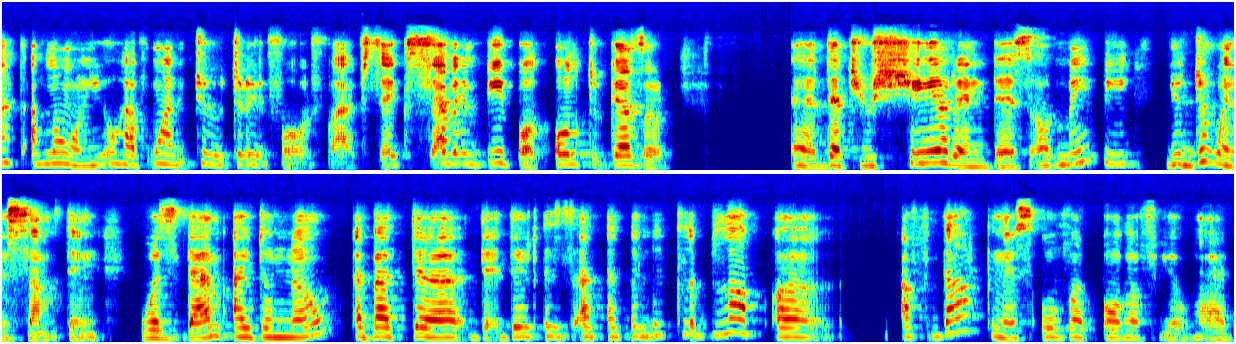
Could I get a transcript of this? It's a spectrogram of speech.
not alone. You have one, two, three, four, five, six, seven people all together uh, that you share in this, or maybe you're doing something with them. I don't know, but uh, th there is a, a, a little blob uh, of darkness over all of your head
